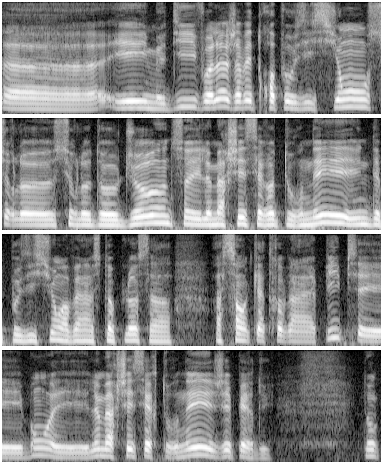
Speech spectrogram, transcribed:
Euh, et il me dit voilà j'avais trois positions sur le, sur le Dow Jones et le marché s'est retourné et une des positions avait un stop loss à, à 181 pips et bon et le marché s'est retourné et j'ai perdu. Donc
